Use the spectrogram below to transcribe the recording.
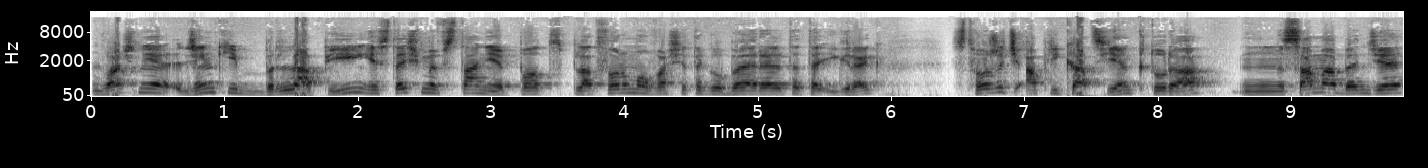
właśnie dzięki Brlapi jesteśmy w stanie pod platformą właśnie tego BRL TTY stworzyć aplikację, która mm, sama będzie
